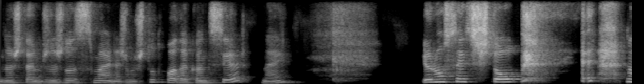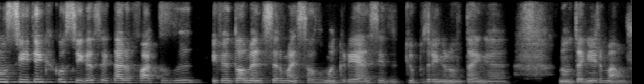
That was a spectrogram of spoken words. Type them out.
nós estamos nas 12 semanas, mas tudo pode acontecer, não é? Eu não sei se estou num sítio em que consiga aceitar o facto de eventualmente ser mãe só de uma criança e de que o Pedrinho não tenha, não tenha irmãos.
